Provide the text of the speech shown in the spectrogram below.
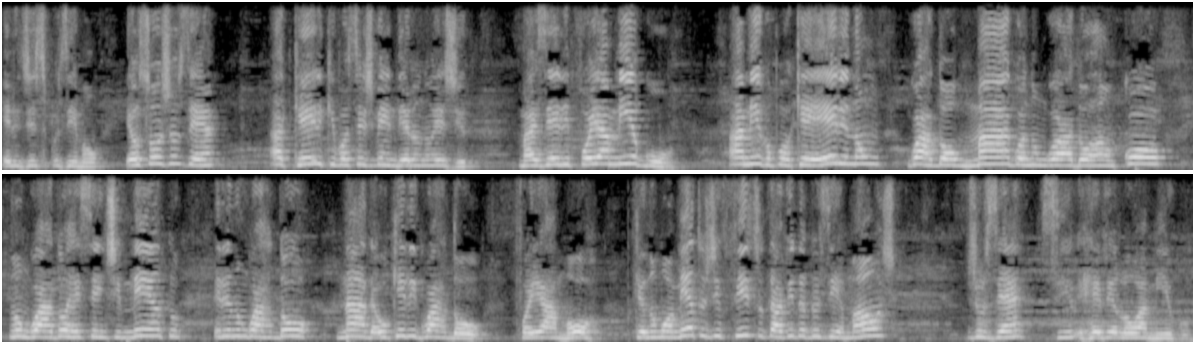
Ele disse para os irmãos: Eu sou José, aquele que vocês venderam no Egito. Mas ele foi amigo, amigo, porque ele não guardou mágoa, não guardou rancor, não guardou ressentimento, ele não guardou nada. O que ele guardou foi amor, porque no momento difícil da vida dos irmãos, José se revelou amigo.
